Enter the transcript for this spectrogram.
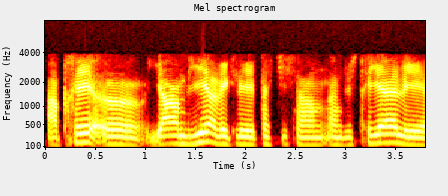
Après, il y a un biais avec les pastis industriels et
